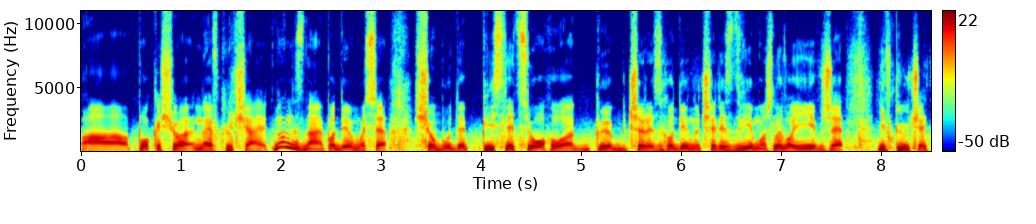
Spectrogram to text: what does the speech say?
а поки що не включають. Ну не знаю, подивимося, що буде після цього. Через годину, через дві, можливо, її вже і включать.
